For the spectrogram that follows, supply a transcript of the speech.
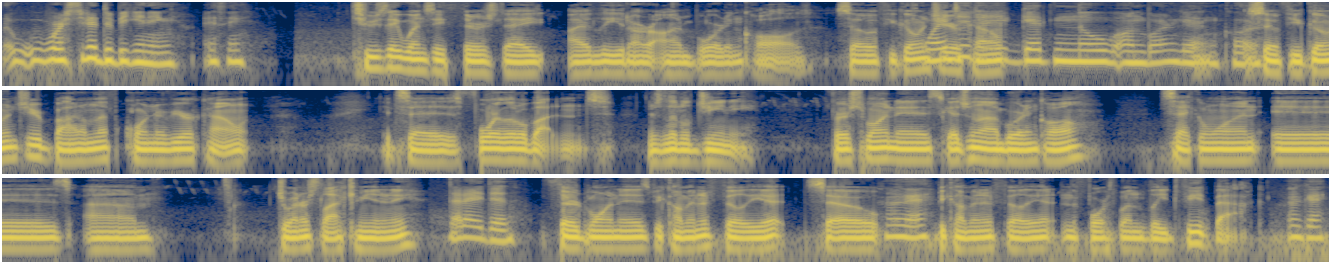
We're still at the beginning, I think. Tuesday, Wednesday, Thursday, I lead our onboarding calls. So if you go into Why your did I get no onboard getting call? So if you go into your bottom left corner of your account, it says four little buttons. There's a little genie. First one is schedule an onboarding call. Second one is um, join our Slack community. that I did. Third one is become an affiliate. So Okay. become an affiliate. And the fourth one, lead feedback. Okay.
